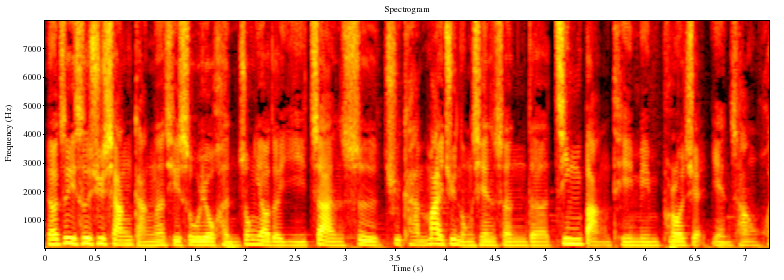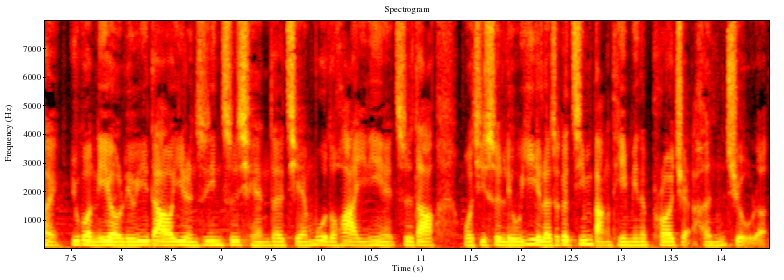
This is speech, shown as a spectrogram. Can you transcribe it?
然后这一次去香港呢，其实我有很重要的一站是去看麦浚龙先生的金榜题名 Project 演唱会。如果你有留意到《一人之境》之前的节目的话，一定也知道我其实留意了这个金榜题名的 Project 很久了。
